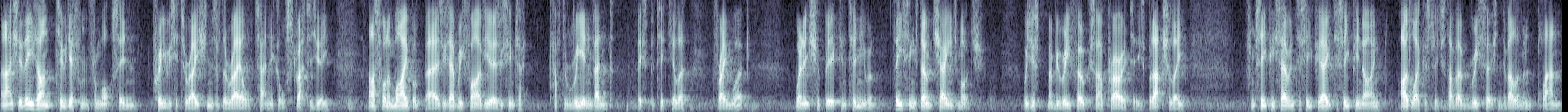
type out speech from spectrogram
And actually, these aren't too different from what's in previous iterations of the rail technical strategy. And that's one of my bugbears, is every five years we seem to have to reinvent this particular framework when it should be a continuum. These things don't change much. We just maybe refocus our priorities. But actually, from CP7 to CP8 to CP9, I'd like us to just have a research and development plan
